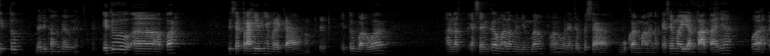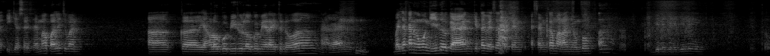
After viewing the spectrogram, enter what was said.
Itu dari tahun berapa ya? itu eh, apa riset terakhirnya mereka. Oke. itu bahwa anak SMK malah menyumbang pengangguran terbesar. Bukan malah anak SMA yang katanya wah ijazah SMA paling cuman eh, ke yang logo biru logo merah itu doang. Nah kan. Banyak kan ngomong gitu kan. Kita biasa SM, SMK malah nyombong ah gini gini gini gitu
